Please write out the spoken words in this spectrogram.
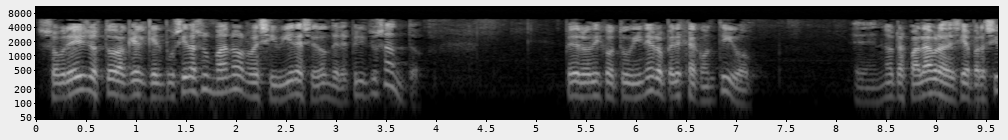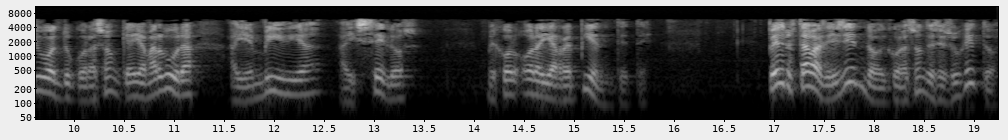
sobre ellos, todo aquel que él pusiera sus manos recibiera ese don del Espíritu Santo. Pedro dijo, tu dinero perezca contigo. En otras palabras decía, percibo en tu corazón que hay amargura, hay envidia, hay celos, mejor ora y arrepiéntete. Pedro estaba leyendo el corazón de ese sujeto.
